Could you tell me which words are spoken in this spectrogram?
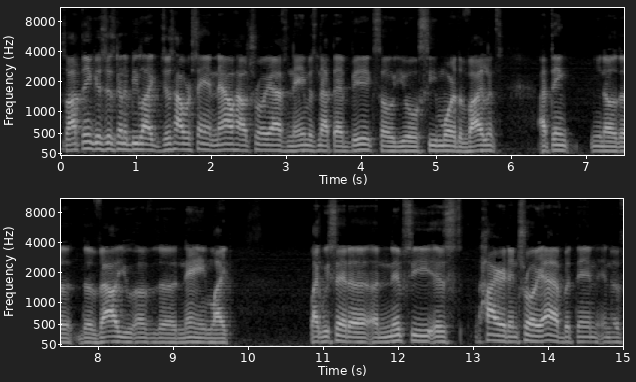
So I think it's just gonna be like just how we're saying now, how Troy Ave's name is not that big, so you'll see more of the violence. I think you know the the value of the name, like like we said, a, a Nipsey is higher than Troy Ave, but then in a,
